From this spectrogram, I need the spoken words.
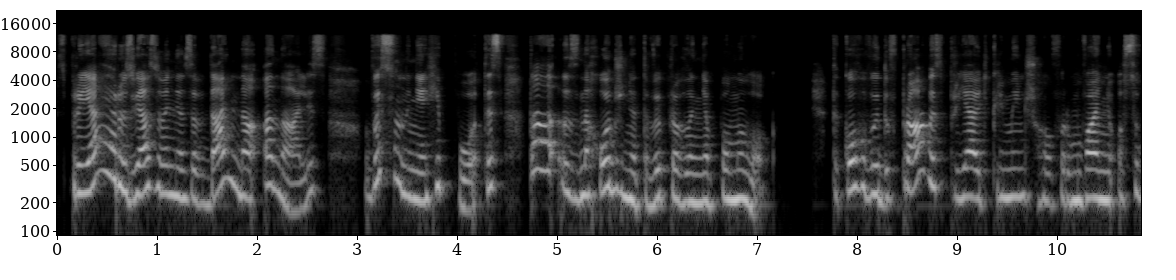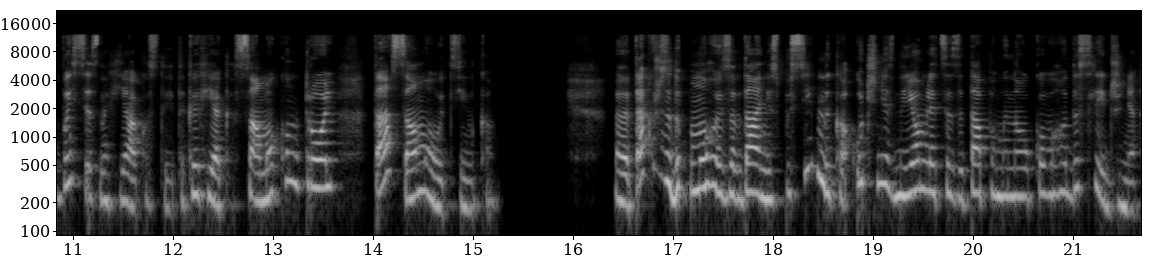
сприяє розв'язування завдань на аналіз, висунення гіпотез та знаходження та виправлення помилок. Такого виду вправи сприяють, крім іншого, формуванню особистісних якостей, таких як самоконтроль та самооцінка. Е, Також за допомогою завдань з посібника учні знайомляться з етапами наукового дослідження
